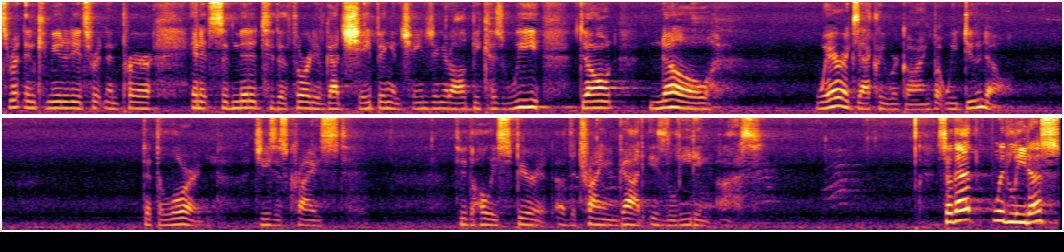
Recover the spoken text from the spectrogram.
It's written in community, it's written in prayer, and it's submitted to the authority of God shaping and changing it all because we don't know where exactly we're going, but we do know that the Lord, Jesus Christ, through the Holy Spirit of the triune God, is leading us. So that would lead us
